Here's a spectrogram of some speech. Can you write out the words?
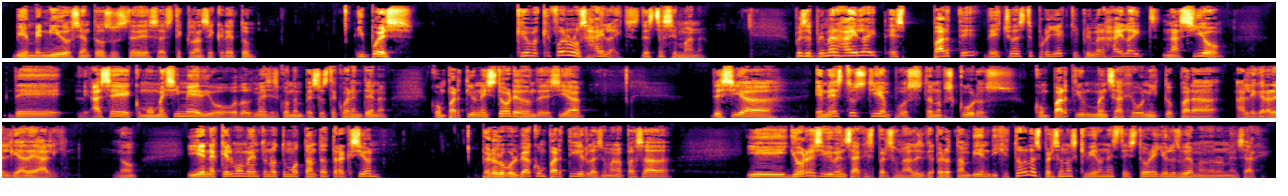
Bienvenidos sean todos ustedes a este clan secreto. Y pues, ¿qué, fueron los highlights de esta semana? Pues el primer highlight es parte, de hecho, de este proyecto. El primer highlight nació de hace como mes y medio o dos meses, cuando empezó esta cuarentena. Compartí una historia donde decía, decía, en estos tiempos tan oscuros, comparte un mensaje bonito para alegrar el día de alguien, ¿no? Y en aquel momento no tomó tanta atracción, pero lo volví a compartir la semana pasada y yo recibí mensajes personales, pero también dije, todas las personas que vieron esta historia, yo les voy a mandar un mensaje.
